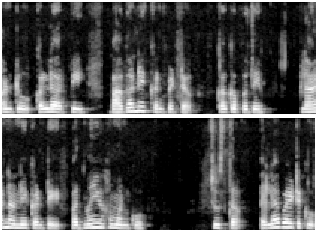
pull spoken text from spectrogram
అంటూ కళ్ళార్పి బాగానే కనిపెట్టావు. కాకపోతే ప్లాన్ అనే కంటే పద్మవ్యూహం అనుకో. చూస్తా. ఎలా బయటకు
